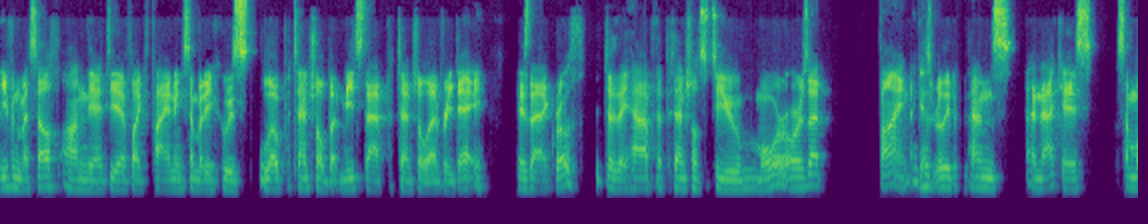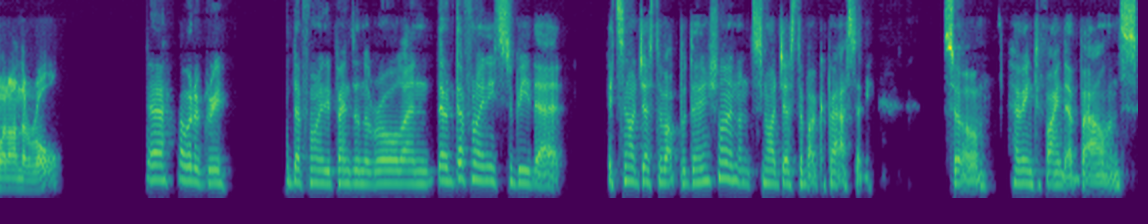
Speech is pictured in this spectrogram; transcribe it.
even myself on the idea of like finding somebody who's low potential but meets that potential every day. Is that growth? Do they have the potential to do more or is that fine? I guess it really depends in that case somewhat on the role. Yeah, I would agree. It definitely depends on the role. And there definitely needs to be that it's not just about potential and it's not just about capacity. So having to find that balance.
